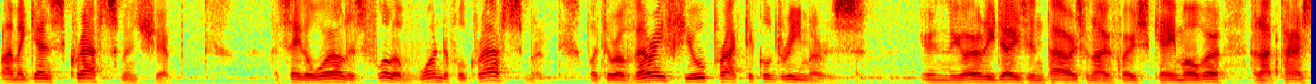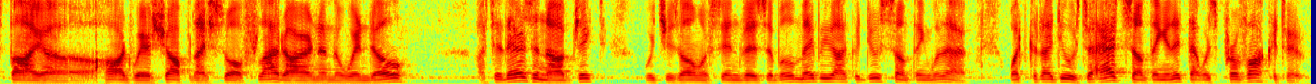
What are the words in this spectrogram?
I'm against craftsmanship. I say the world is full of wonderful craftsmen, but there are very few practical dreamers. In the early days in Paris, when I first came over, and I passed by a hardware shop and I saw a flat iron in the window, I said, There's an object which is almost invisible. Maybe I could do something with that. What could I do? Is to add something in it that was provocative.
